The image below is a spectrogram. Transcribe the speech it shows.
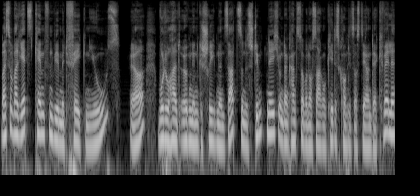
Weißt du, weil jetzt kämpfen wir mit Fake News, ja, wo du halt irgendeinen geschriebenen Satz und es stimmt nicht und dann kannst du aber noch sagen, okay, das kommt jetzt aus der und der Quelle.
